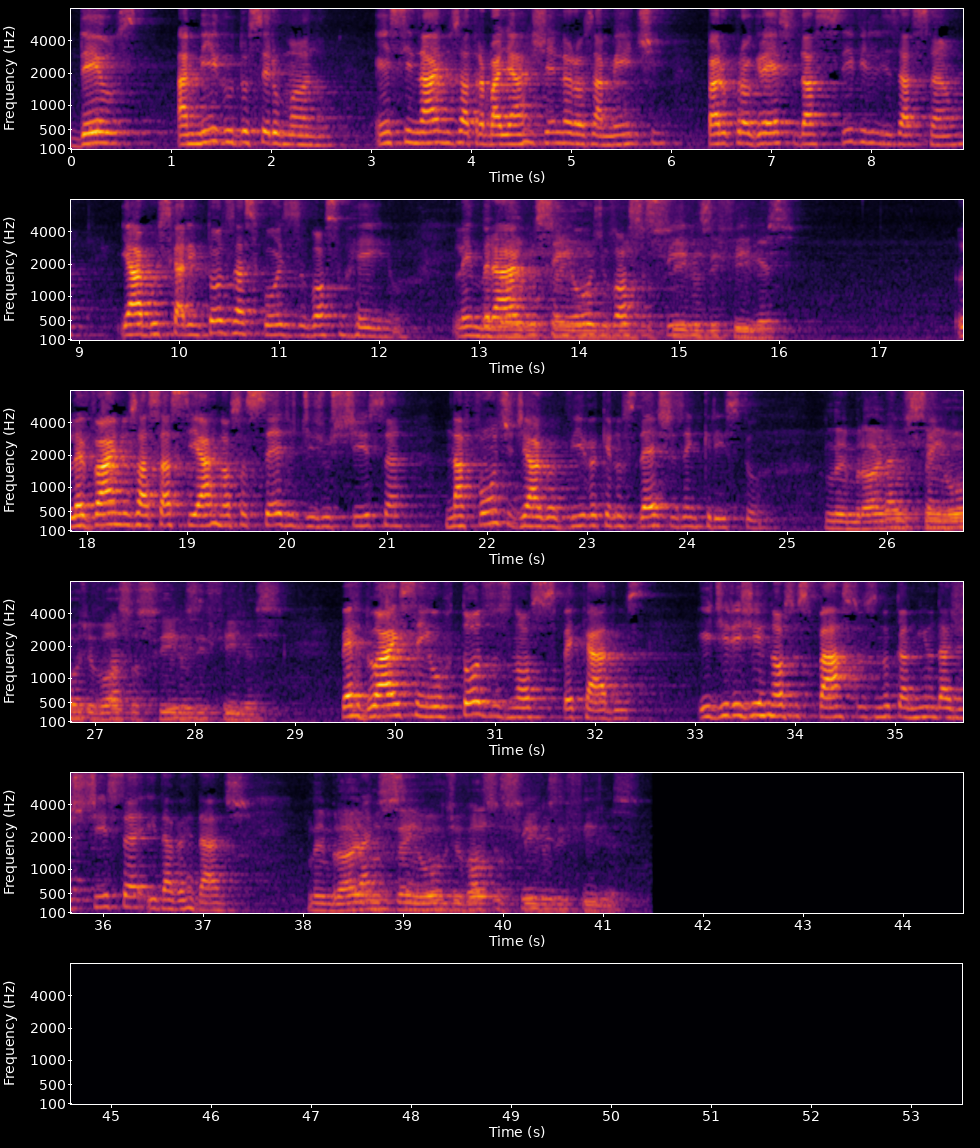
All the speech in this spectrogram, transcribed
Deus, amigo do ser humano, ensinai-nos a trabalhar generosamente para o progresso da civilização e a buscar em todas as coisas o vosso reino. Lembrai-vos, Senhor, de vossos filhos e filhas. Levai-nos a saciar nossa sede de justiça na fonte de água viva que nos destes em Cristo. Lembrai-vos, Senhor, de vossos filhos e filhas. Perdoai, Senhor, todos os nossos pecados e dirigir nossos passos no caminho da justiça e da verdade. Lembrai-vos, Senhor, de vossos filhos e filhas.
